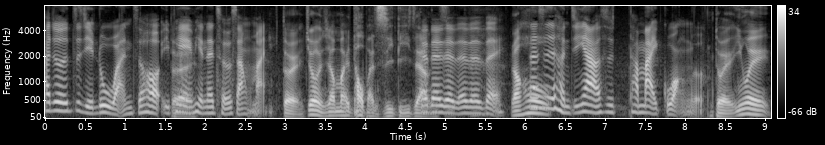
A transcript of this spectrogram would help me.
他就是自己录完之后，一片一片在车上卖，对，就很像卖盗版 CD 这样。对对对对对对。然后，但是很惊讶的是，他卖光了。对，因为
